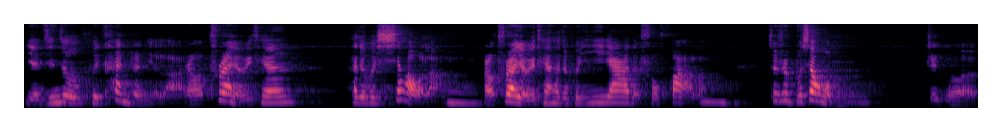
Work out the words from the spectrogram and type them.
眼睛就会看着你了，然后突然有一天他就会笑了，嗯然后突然有一天他就会咿呀的说话了，嗯就是不像我们这个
